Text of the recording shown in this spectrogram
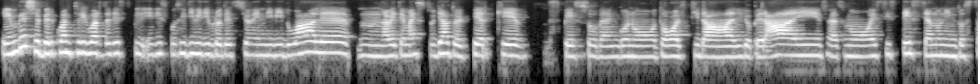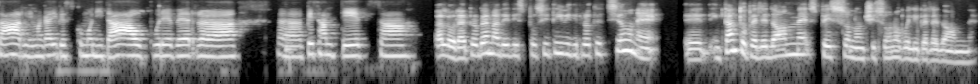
E invece per quanto riguarda i dispositivi di protezione individuale, mh, avete mai studiato il perché spesso vengono tolti dagli operai, cioè sono essi stessi a non indossarli, magari per scomodità oppure per eh, pesantezza? Allora, il problema dei dispositivi di protezione eh, intanto per le donne spesso non ci sono quelli per le donne,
